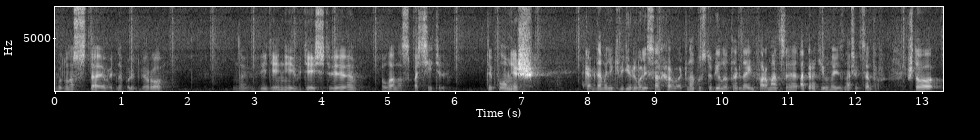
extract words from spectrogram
буду настаивать на Политбюро на введении в действие плана «Спаситель». Ты помнишь, когда мы ликвидировали Сахарова, к нам поступила тогда информация, оперативная из наших центров, что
